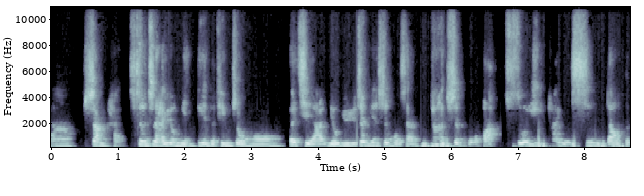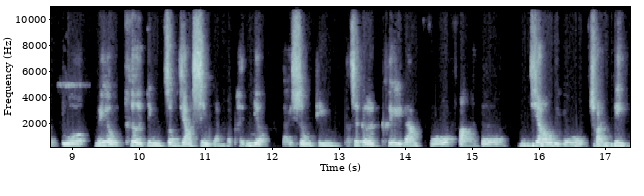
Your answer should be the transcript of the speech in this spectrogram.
啊，上海，甚至还有缅甸的听众哦。而且啊，由于正念生活禅它很生活化，所以它也吸引到很多没有特定宗教信仰的朋友来收听。这个可以让佛法的交流传递，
